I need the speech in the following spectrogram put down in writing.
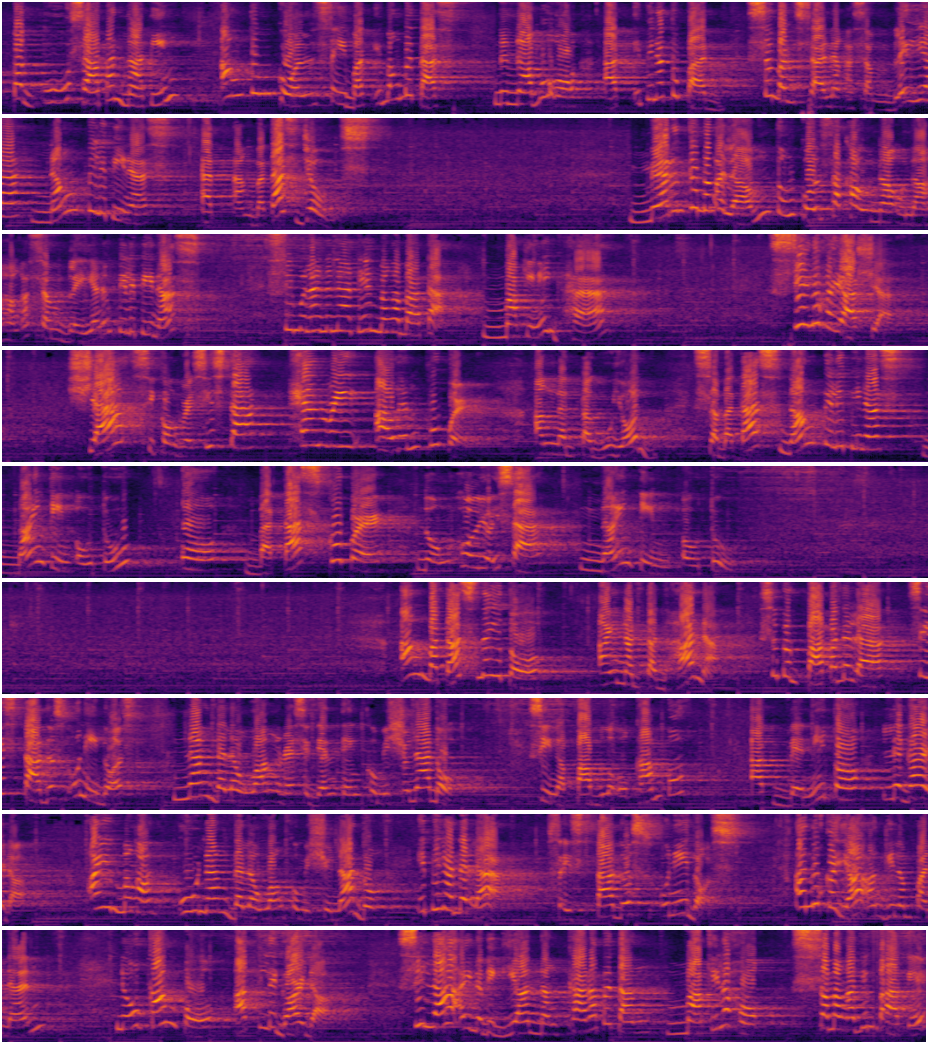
pag-uusapan natin ang tungkol sa iba't ibang batas na nabuo at ipinatupad sa bansa ng Asambleya ng Pilipinas at ang Batas Jones. Meron ka bang alam tungkol sa kauna-unahang asambleya ng Pilipinas? Simulan na natin mga bata. Makinig ha? Sino kaya siya? Siya si Kongresista Henry Allen Cooper, ang nagtaguyod sa Batas ng Pilipinas 1902 o Batas Cooper noong Hulyo 1, 1902. Ang batas na ito ay nagtadhana sa pagpapadala sa Estados Unidos ng dalawang residenteng komisyonado, sina Pablo Ocampo at Benito Legarda, ay mga unang dalawang komisyonadong ipinadala sa Estados Unidos. Ano kaya ang ginampanan ni Ocampo at Legarda? Sila ay nabigyan ng karapatang makilahok sa mga debate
